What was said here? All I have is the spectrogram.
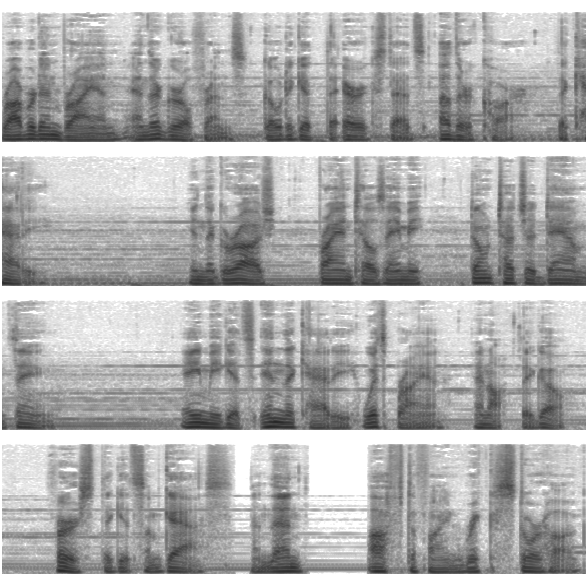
Robert and Brian and their girlfriends go to get the Erikstad's other car, the Caddy. In the garage, Brian tells Amy, Don't touch a damn thing. Amy gets in the Caddy with Brian, and off they go. First, they get some gas, and then off to find Rick Storhog.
